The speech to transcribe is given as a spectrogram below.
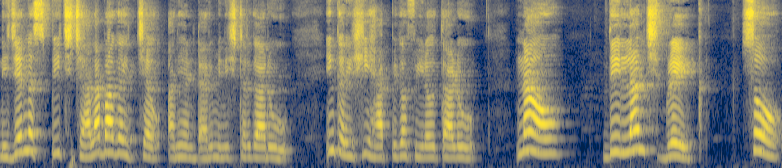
నిజంగా స్పీచ్ చాలా బాగా ఇచ్చావు అని అంటారు మినిస్టర్ గారు. ఇంకా రిషి హ్యాపీగా ఫీల్ అవుతాడు. Now the lunch break so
